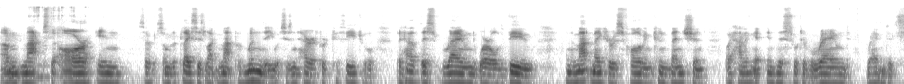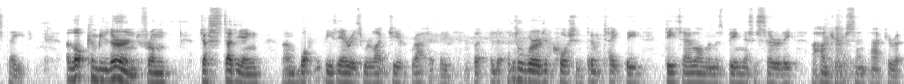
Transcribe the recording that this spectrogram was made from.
um, maps that are in so some of the places like Mappa Mundi, which is in Hereford Cathedral, they have this round world view, and the map maker is following convention by having it in this sort of round rounded state. A lot can be learned from just studying um, what these areas were like geographically, but a, little word of caution don't take the detail on them as being necessarily 100% accurate.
